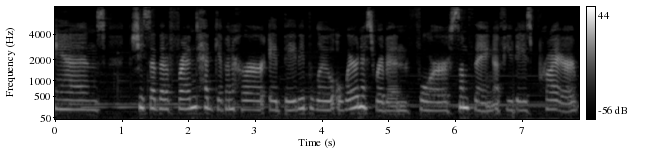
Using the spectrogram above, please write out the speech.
And she said that a friend had given her a baby blue awareness ribbon for something a few days prior.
